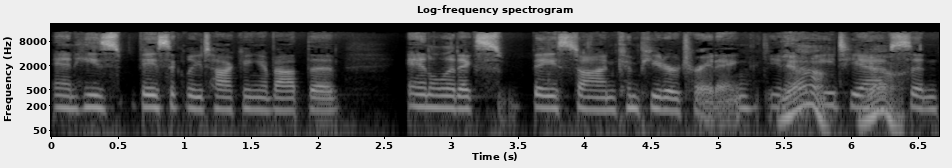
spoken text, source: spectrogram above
and he's basically talking about the analytics based on computer trading, you know, yeah, ETFs, yeah. and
